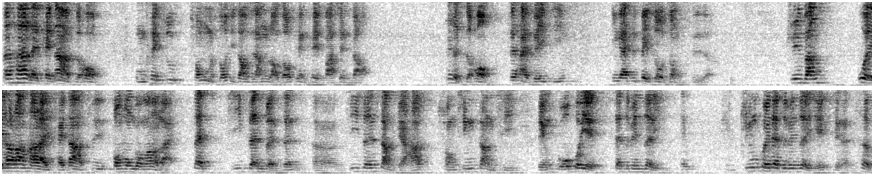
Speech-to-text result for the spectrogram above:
那他来台大的时候，我们可以注从我们收集到这张老照片可以发现到，那个时候这台飞机应该是备受重视的。军方为了要让他来台大是风风光光的来，在机身本身呃机身上给他重新上漆，连国徽也在这边这里，哎军徽在这边这里也显得特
